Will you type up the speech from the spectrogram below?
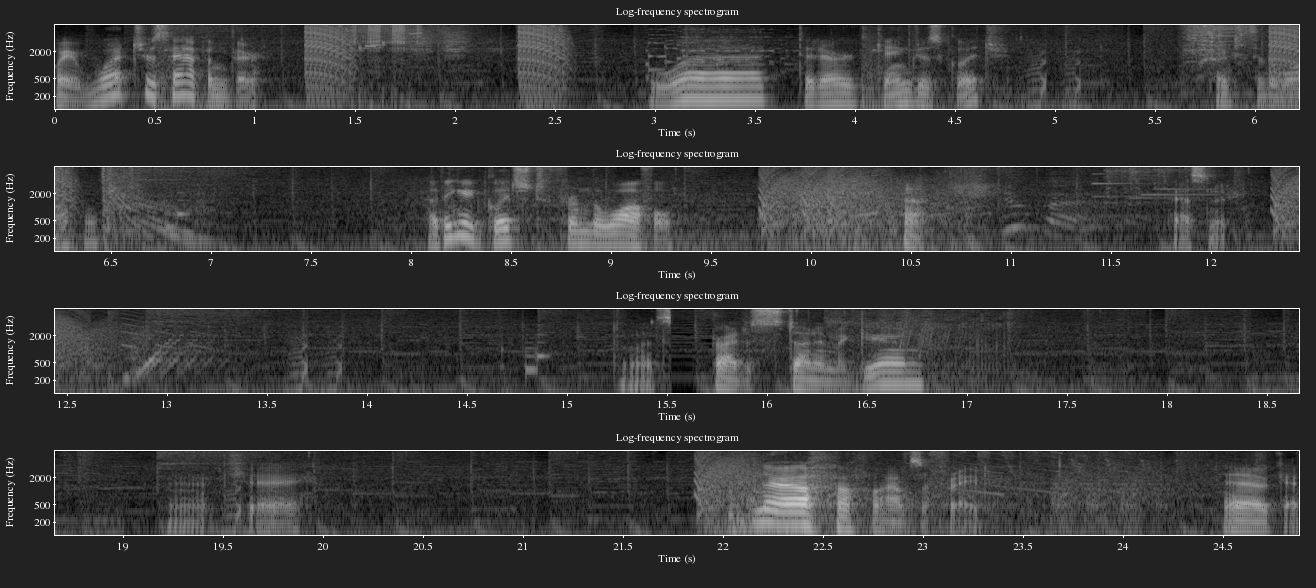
Wait, what just happened there? What? Did our game just glitch? Thanks to the waffle? I think it glitched from the waffle. Huh. Fascinating. Let's try to stun him again. Okay. No, I was afraid. Okay.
